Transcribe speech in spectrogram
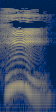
He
